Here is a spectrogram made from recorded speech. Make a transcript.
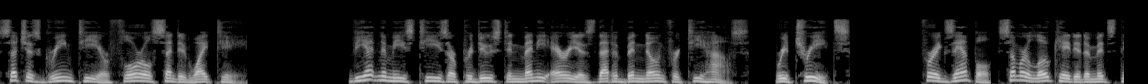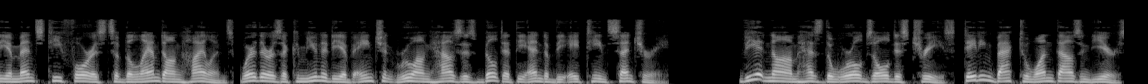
such as green tea or floral-scented white tea. Vietnamese teas are produced in many areas that have been known for tea house retreats for example, some are located amidst the immense tea forests of the Lam Dong Highlands, where there is a community of ancient ruang houses built at the end of the 18th century. Vietnam has the world's oldest trees, dating back to 1,000 years.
